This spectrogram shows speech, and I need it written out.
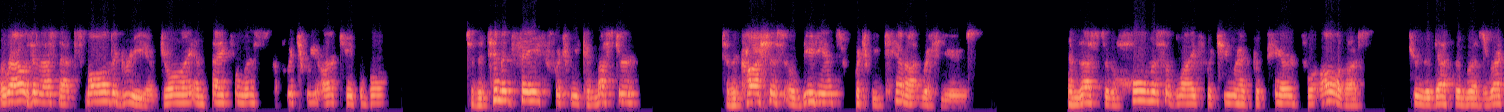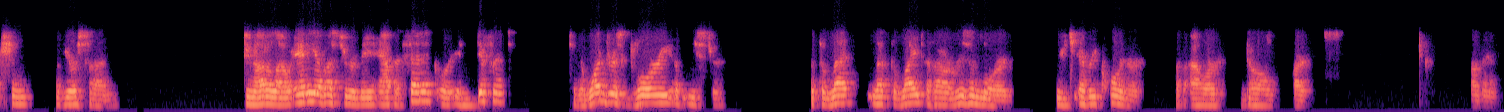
Arouse in us that small degree of joy and thankfulness of which we are capable, to the timid faith which we can muster, to the cautious obedience which we cannot refuse, and thus to the wholeness of life which you have prepared for all of us through the death and resurrection of your Son. Do not allow any of us to remain apathetic or indifferent to the wondrous glory of Easter but to let, let the light of our risen Lord reach every corner of our dull hearts. Amen.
